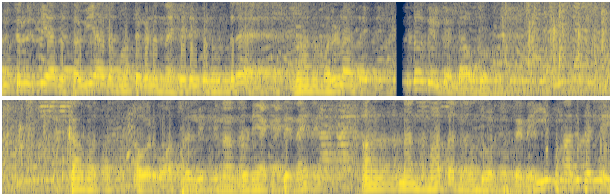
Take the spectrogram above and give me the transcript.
ರುಚಿ ರುಚಿಯಾದ, ಸವಿಯಾದ ಮಾತುಗಳನ್ನು ಹೇಳಿದರು ಅಂದ್ರೆ ನಾನು ಮರಳಾದೆ. ಬಿಡೋದಿಲ್ವಲ್ಲ ಅವರು. ಕಾಮತ್ ಅವರ ವಾತ್ಸಲ್ಯಕ್ಕೆ ನಾನು ಋಣಿಯಾಗಿದ್ದೇನೆ. ನನ್ನ ಮಾತನ್ನು ಮುಂದುವರಿಸುತ್ತೇನೆ. ಈ ಭಾಗದಲ್ಲಿ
